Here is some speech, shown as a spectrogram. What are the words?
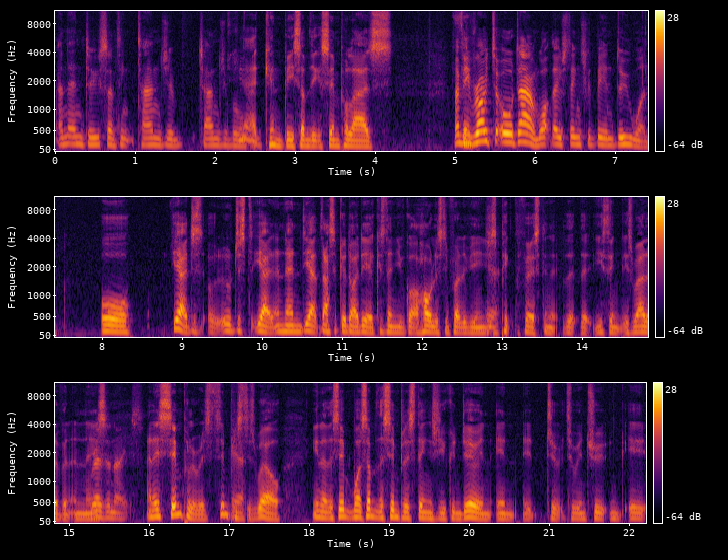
and then do something tangible. Tangible. yeah, it can be something as simple as Maybe think- write it all down what those things could be and do one. or yeah, just or just yeah, and then yeah, that's a good idea because then you've got a whole list in front of you and you Yeah. just pick the first thing that, that, that you think is relevant and Resonates. and it's simpler, it's simplest Yeah. as well. You know, the sim- well, some of the simplest things you can do in in it, to to intru- i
